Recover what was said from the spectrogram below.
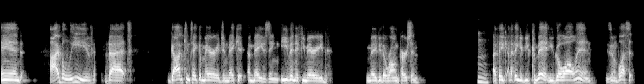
And I believe that God can take a marriage and make it amazing, even if you married maybe the wrong person. Mm. I think I think if you commit, you go all in, he's gonna bless it.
